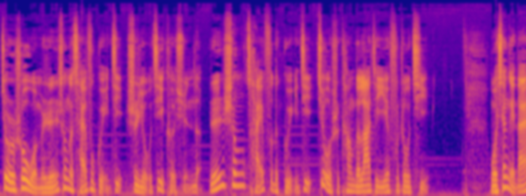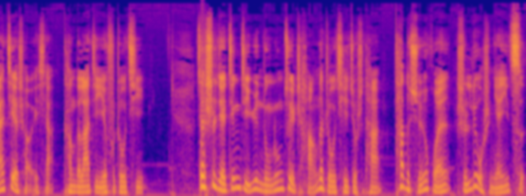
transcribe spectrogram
就是说，我们人生的财富轨迹是有迹可循的。人生财富的轨迹就是康德拉季耶夫周期。我先给大家介绍一下康德拉季耶夫周期。在世界经济运动中最长的周期就是它，它的循环是六十年一次。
